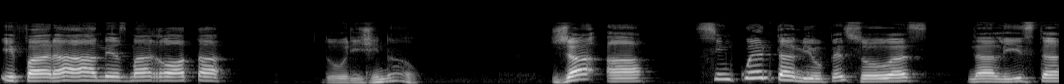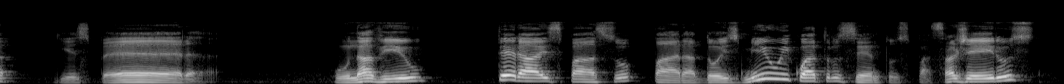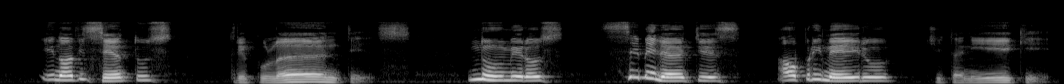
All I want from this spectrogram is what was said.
e fará a mesma rota do original. Já há 50 mil pessoas na lista de espera. O navio terá espaço para 2.400 passageiros e 900 tripulantes. Números semelhantes ao primeiro Titanic.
